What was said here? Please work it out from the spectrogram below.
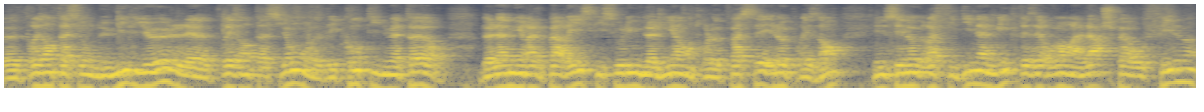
euh, présentation du milieu, la présentation euh, des continuateurs de l'amiral Paris qui souligne le lien entre le passé et le présent, une scénographie dynamique réservant un large part au film,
